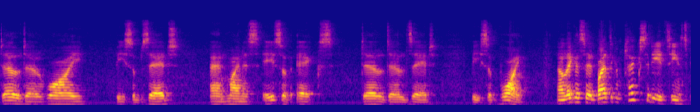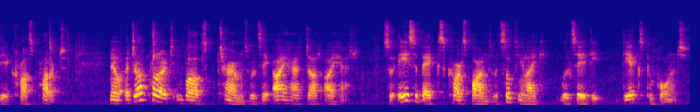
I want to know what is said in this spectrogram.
del del y b sub z and minus a sub x del del z b sub y. Now like I said, by the complexity it seems to be a cross product. Now a dot product involves terms, we'll say i hat dot i hat. So a sub x corresponds with something like, we'll say the, the x component,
